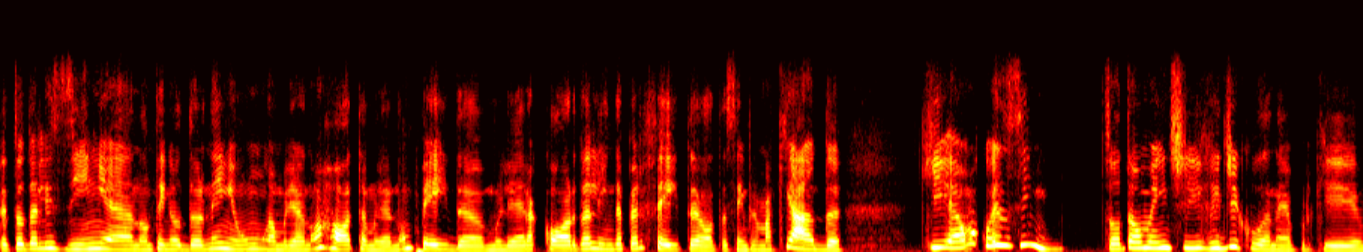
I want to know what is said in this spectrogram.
é toda lisinha, não tem odor nenhum, a mulher não arrota, a mulher não peida, a mulher acorda linda, perfeita, ela tá sempre maquiada. Que é uma coisa, assim, totalmente ridícula, né? Porque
